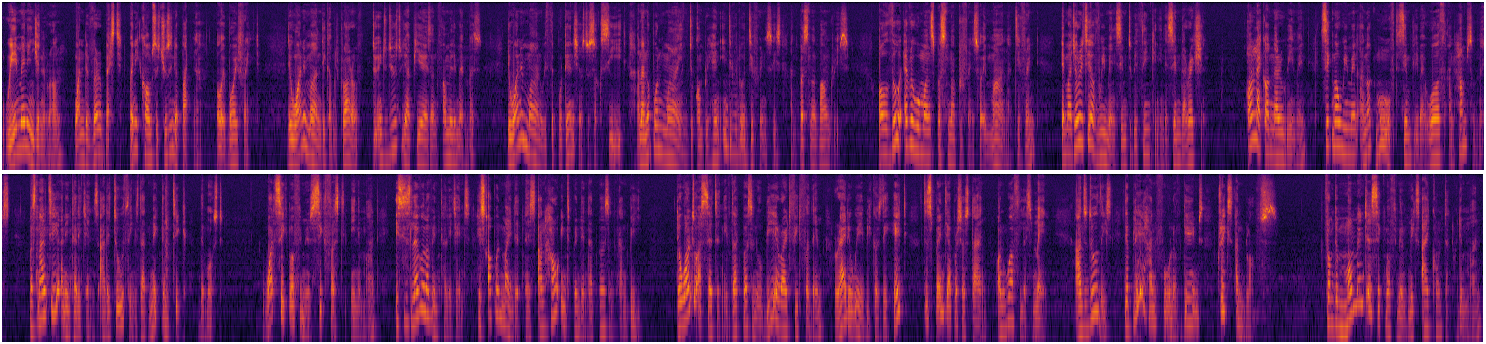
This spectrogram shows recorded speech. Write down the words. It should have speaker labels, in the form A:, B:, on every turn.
A: Women in general want the very best when it comes to choosing a partner or a boyfriend. They want a man they can be proud of to introduce to their peers and family members. They want a man with the potentials to succeed and an open mind to comprehend individual differences and personal boundaries. Although every woman's personal preference for a man are different, a majority of women seem to be thinking in the same direction. Unlike ordinary women, Sigma women are not moved simply by worth and handsomeness. Personality and intelligence are the two things that make them tick the most. What Sigma females seek first in a man is his level of intelligence, his open-mindedness and how independent that person can be. They want to ascertain if that person will be a right fit for them right away because they hate to spend their precious time on worthless men. And to do this, they play a handful of games, tricks and bluffs. From the moment a Sigma female makes eye contact with a man,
